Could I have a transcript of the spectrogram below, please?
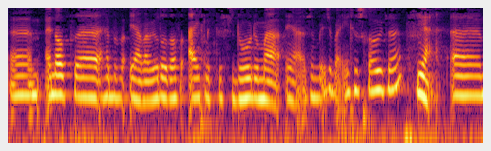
Ehm, en dat eh, hebben we, ja, wij wilden dat eigenlijk tussendoor doen, maar ja, is een beetje bij ingeschoten. ja, Ehm,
